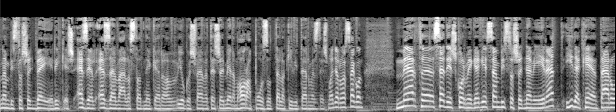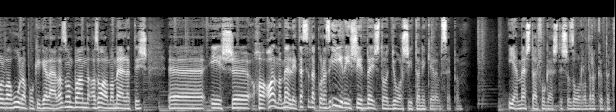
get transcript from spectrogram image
nem biztos, hogy beérik, és ezért ezzel választ adnék erre a jogos felvetésre, hogy miért nem harapózott el a kivi termesztés Magyarországon. Mert szedéskor még egészen biztos, hogy nem érett, hideg helyen tárolva hónapokig eláll azonban az alma mellett is és ha alma mellé teszed, akkor az érését be is tudod gyorsítani, kérem szépen. Ilyen mesterfogást is az orrodra kötök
